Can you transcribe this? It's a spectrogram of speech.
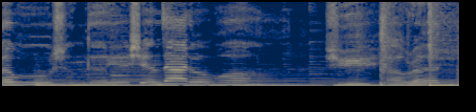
这无声的夜，现在的我需要人陪。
